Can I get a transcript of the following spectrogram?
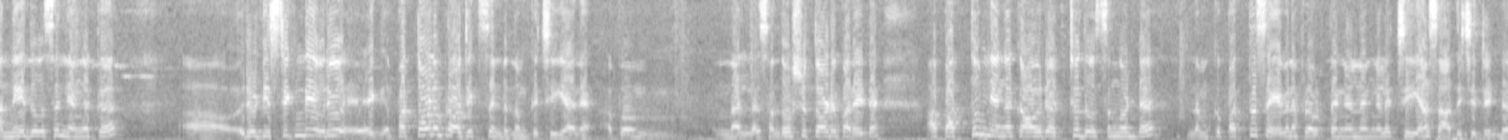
അന്നേ ദിവസം ഞങ്ങൾക്ക് ഒരു ഡിസ്ട്രിക്റ്റിന്റെ ഒരു പത്തോളം പ്രോജക്ട്സ് ഉണ്ട് നമുക്ക് ചെയ്യാൻ അപ്പം നല്ല സന്തോഷത്തോടെ പറയട്ടെ ആ പത്തും ഞങ്ങൾക്ക് ആ ഒരു ഒറ്റ ദിവസം കൊണ്ട് നമുക്ക് പത്ത് സേവന പ്രവർത്തനങ്ങൾ ചെയ്യാൻ സാധിച്ചിട്ടുണ്ട്.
